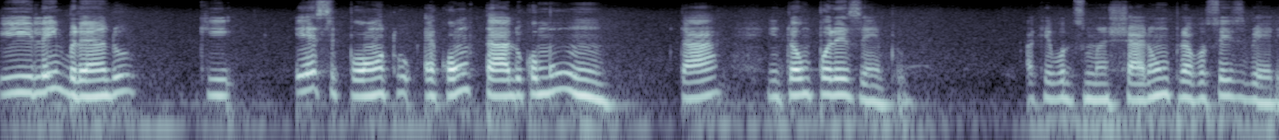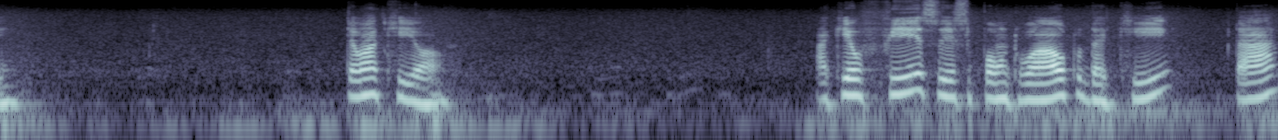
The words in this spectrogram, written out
E lembrando que esse ponto é contado como um, tá? Então, por exemplo, aqui eu vou desmanchar um para vocês verem. Então, aqui, ó. Aqui eu fiz esse ponto alto daqui, tá?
